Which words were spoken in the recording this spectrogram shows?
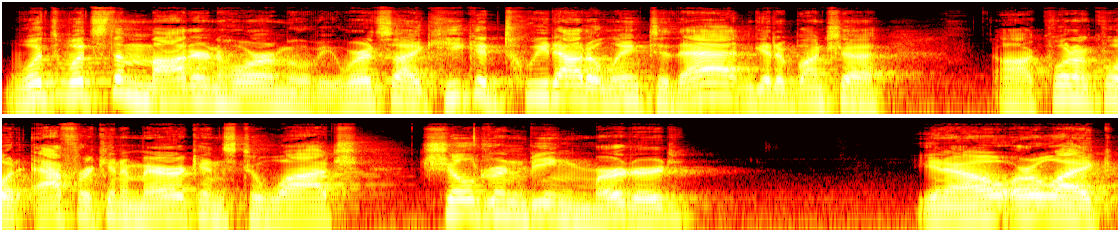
What, what's the modern horror movie where it's like he could tweet out a link to that and get a bunch of uh, quote unquote African Americans to watch children being murdered, you know, or like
